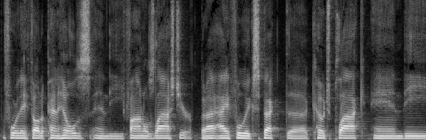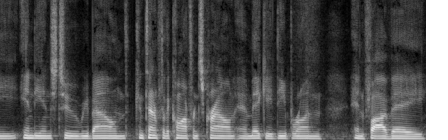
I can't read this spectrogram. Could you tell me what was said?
before they fell to Penn Hills in the finals last year. But I, I fully expect uh, Coach Plack and the Indians to rebound, contend for the conference crown, and make a deep run in 5A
